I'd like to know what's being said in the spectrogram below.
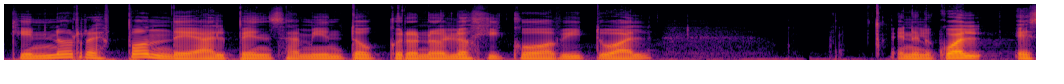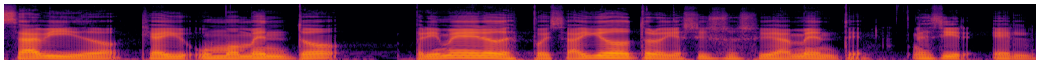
que no responde al pensamiento cronológico habitual, en el cual es sabido que hay un momento primero, después hay otro y así sucesivamente. Es decir, el,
